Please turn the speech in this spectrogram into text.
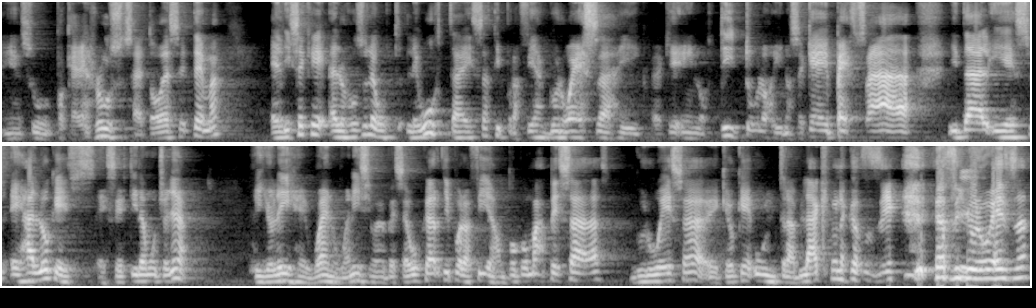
en su, porque él es ruso, o sea, todo ese tema, él dice que a los rusos le gusta, le gusta esas tipografías gruesas y en los títulos y no sé qué, pesadas y tal, y es, es algo que se estira mucho ya. Y yo le dije, bueno, buenísimo, empecé a buscar tipografías un poco más pesadas, gruesas, eh, creo que ultra black, una cosa así, así gruesa,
